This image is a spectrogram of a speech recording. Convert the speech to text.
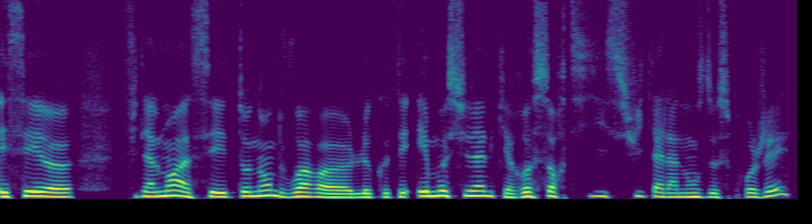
Et c'est euh, finalement assez étonnant de voir euh, le côté émotionnel qui est ressorti suite à l'annonce de ce projet.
